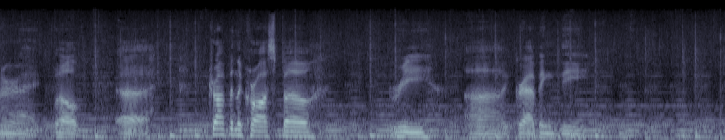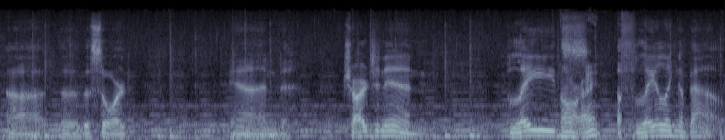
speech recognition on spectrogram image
All right. Well, uh, dropping the crossbow, re uh, grabbing the, uh, the the sword, and charging in. Blades All right. a flailing about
